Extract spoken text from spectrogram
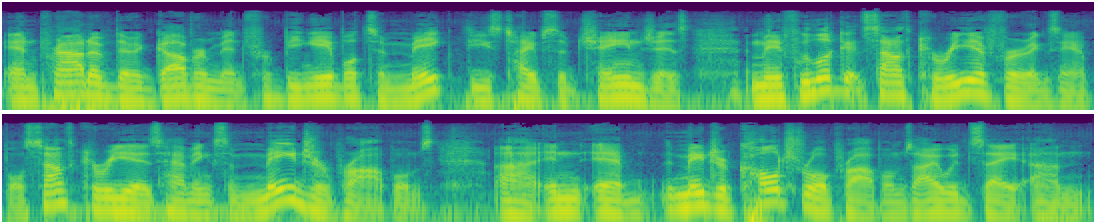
and proud of their government for being able to make these types of changes. I mean, if we look at South Korea, for example, South Korea is having some major problems, uh, in uh, major cultural problems, I would say. Um,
